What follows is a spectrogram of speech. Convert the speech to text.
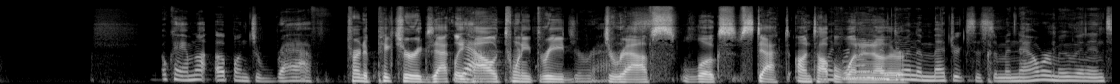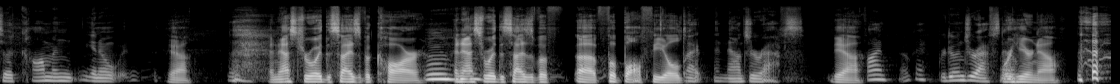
okay, I'm not up on giraffe. trying to picture exactly Yeah. how 23 giraffes. looks stacked on top Like, of one another. doing the metric system, and now we're moving into a common, you know, yeah, an asteroid the size of a car, Mhm. an asteroid the size of a uh, football field. right. And now giraffes. Yeah, Fine. Okay. We're doing giraffes now. we're here now.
